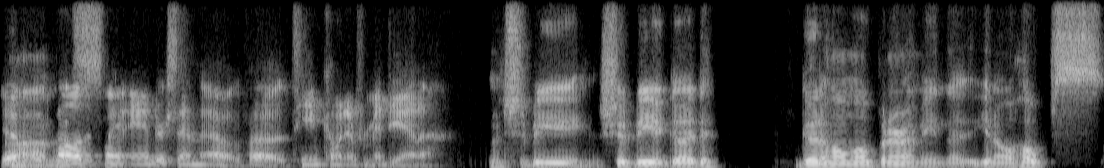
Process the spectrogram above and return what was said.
Yep, um, college is playing Anderson out of a team coming in from Indiana. It should be should be a good good home opener. I mean, the, you know, Hope's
